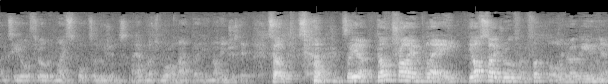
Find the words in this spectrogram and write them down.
I can see you're all thrilled with my sports illusions. I have much more on that, but you're not interested. So, so, so you know, don't try and play the offside rule from football in rugby union.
